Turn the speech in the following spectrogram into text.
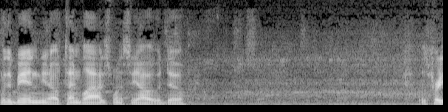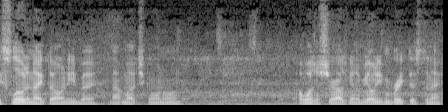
With it being, you know, 10 black, I just want to see how it would do. It was pretty slow tonight though on eBay. Not much going on. I wasn't sure I was going to be able to even break this tonight.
